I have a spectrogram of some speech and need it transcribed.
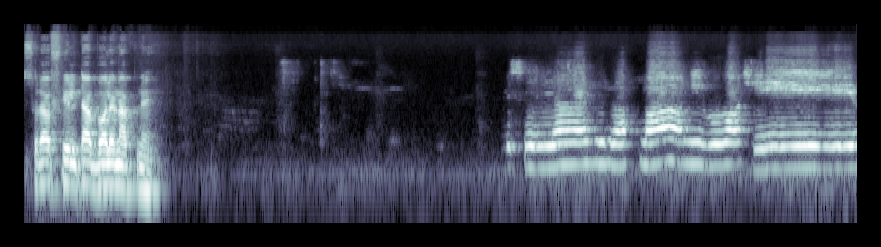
সুরা ফিলটা বলেন আপনি। الله الرحمن الرحيم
